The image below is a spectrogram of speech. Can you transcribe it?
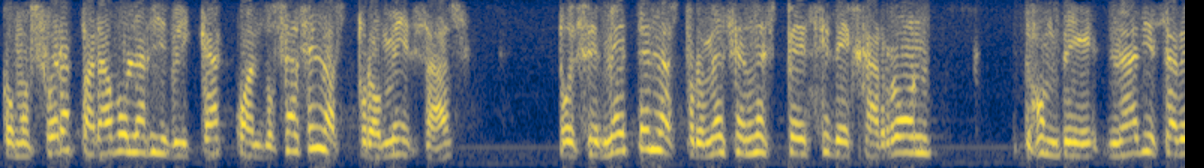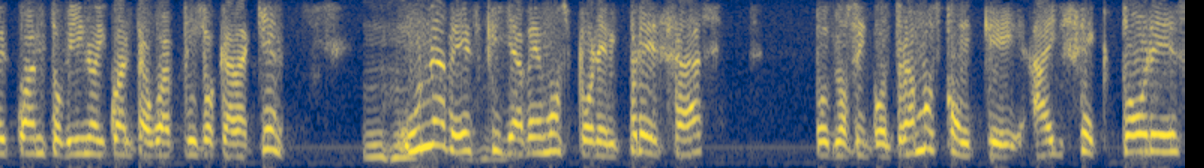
como si fuera parábola bíblica, cuando se hacen las promesas, pues se meten las promesas en una especie de jarrón donde nadie sabe cuánto vino y cuánta agua puso cada quien. Una vez que ya vemos por empresas, pues nos encontramos con que hay sectores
